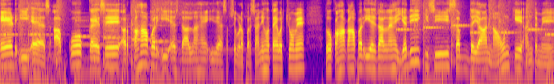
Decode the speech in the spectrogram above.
add E S आपको कैसे और कहाँ पर ई एस डालना है? यह सबसे बड़ा परेशानी होता है बच्चों में। तो कहाँ कहाँ पर ई एस डालना है? यदि किसी शब्द या नाउन के अंत में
